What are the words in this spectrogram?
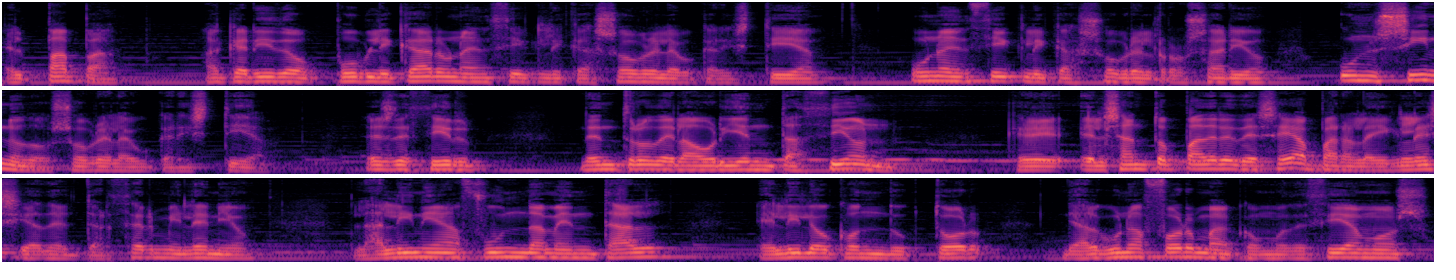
el Papa ha querido publicar una encíclica sobre la Eucaristía, una encíclica sobre el Rosario, un sínodo sobre la Eucaristía. Es decir, dentro de la orientación que el Santo Padre desea para la Iglesia del tercer milenio, la línea fundamental, el hilo conductor, de alguna forma, como decíamos,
